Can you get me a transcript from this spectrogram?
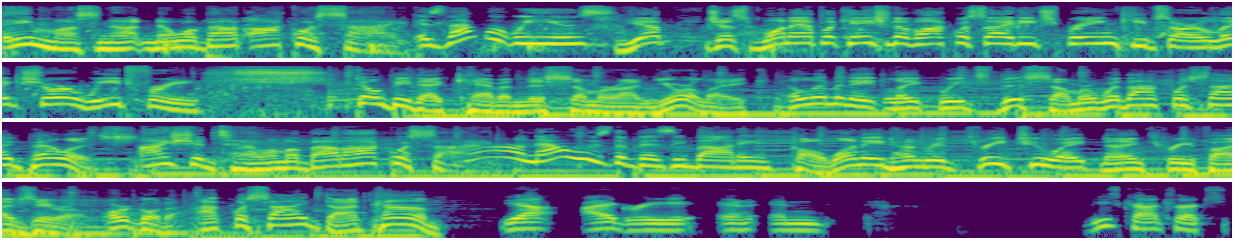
They must not know about Aquacide. Is that what we use? Yep, just one application of Aquacide each spring keeps our lakeshore weed free. Shh. Don't be that cabin this summer on your lake. Eliminate lake weeds this summer with Aquacide pellets. I should tell them about Aquacide. Oh, now who's the busybody? Call 1 800 328 9350 or go to aquacide.com. Yeah, I agree. And and these contracts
